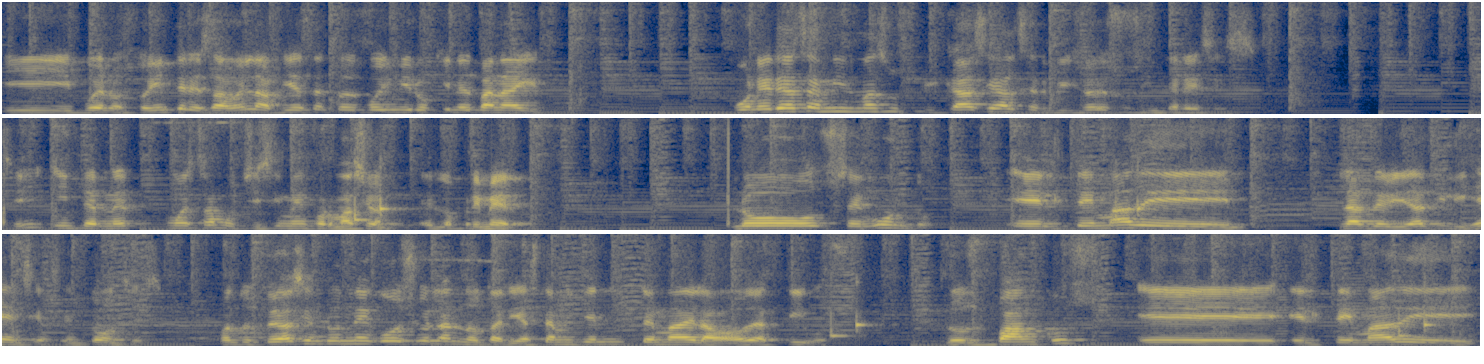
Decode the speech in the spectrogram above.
y bueno, estoy interesado en la fiesta, entonces voy y miro quiénes van a ir. Poner esa misma suspicacia al servicio de sus intereses. ¿Sí? Internet muestra muchísima información, es lo primero. Lo segundo, el tema de las debidas diligencias. Entonces, cuando estoy haciendo un negocio, las notarías también tienen un tema de lavado de activos. Los bancos, eh, el tema de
